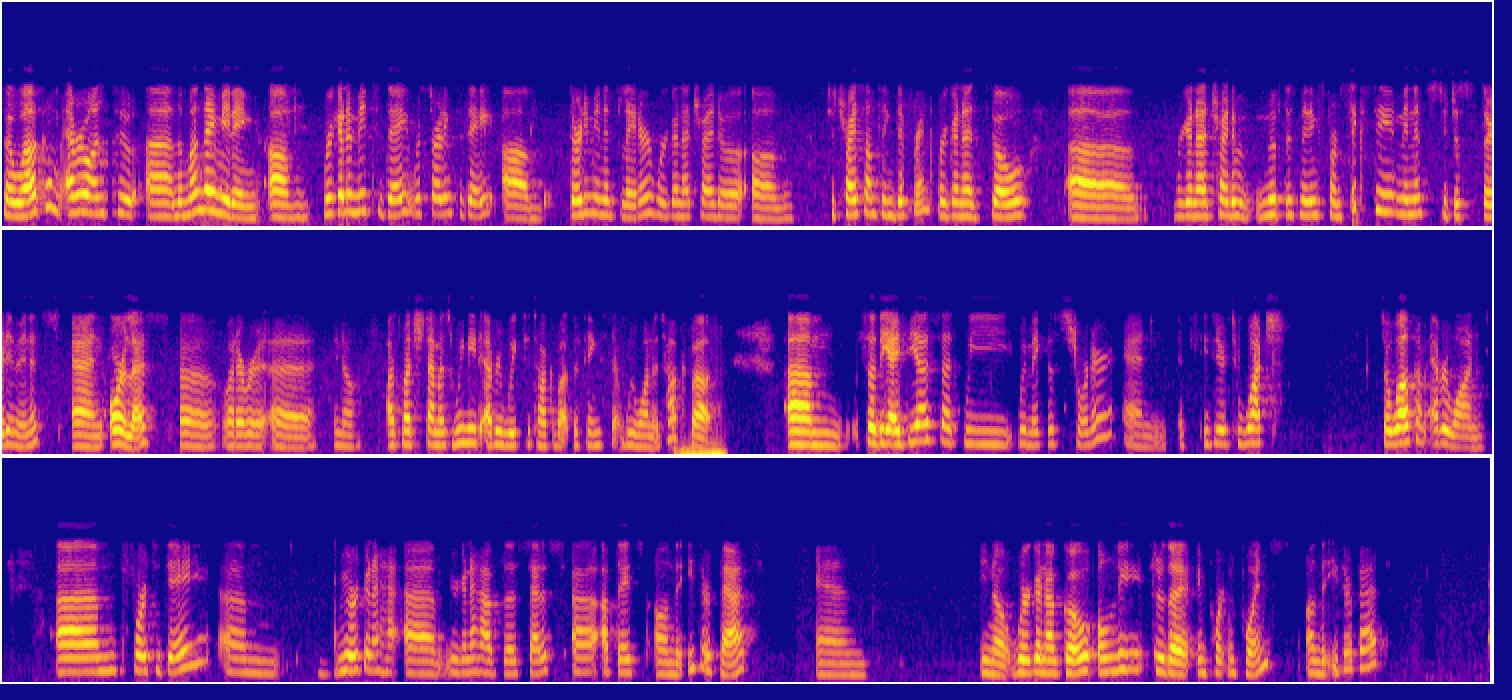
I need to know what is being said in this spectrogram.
So welcome everyone to uh, the Monday meeting. Um, we're going to meet today. We're starting today. Um, 30 minutes later, we're going to try to um, to try something different. We're going to go. Uh, we're going to try to move this meetings from 60 minutes to just 30 minutes and or less, uh, whatever uh, you know, as much time as we need every week to talk about the things that we want to talk about. Um, so the idea is that we we make this shorter and it's easier to watch. So welcome everyone. Um, for today, um, we're gonna ha um, you're gonna have the status uh, updates on the Etherpad, and you know we're gonna go only through the important points on the Etherpad.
